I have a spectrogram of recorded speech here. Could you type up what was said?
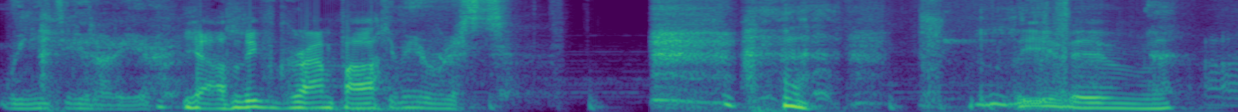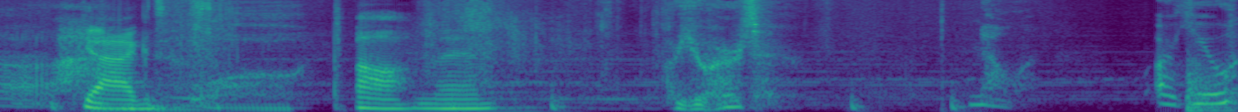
We need to get out of here. Yeah, leave Grandpa. Give me your wrist. leave him gagged. Oh man. Are you hurt? No. Are you?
